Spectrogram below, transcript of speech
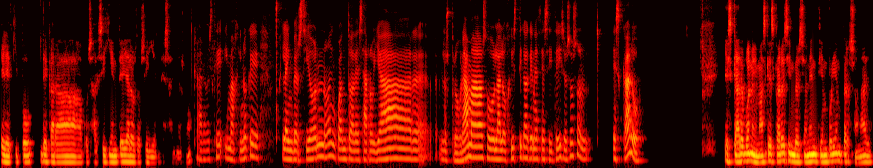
el equipo de cara pues, al siguiente y a los dos siguientes años. ¿no? Claro, es que imagino que la inversión ¿no? en cuanto a desarrollar los programas o la logística que necesitéis, eso son, es caro. Es caro, bueno, y más que es caro, es inversión en tiempo y en personal.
